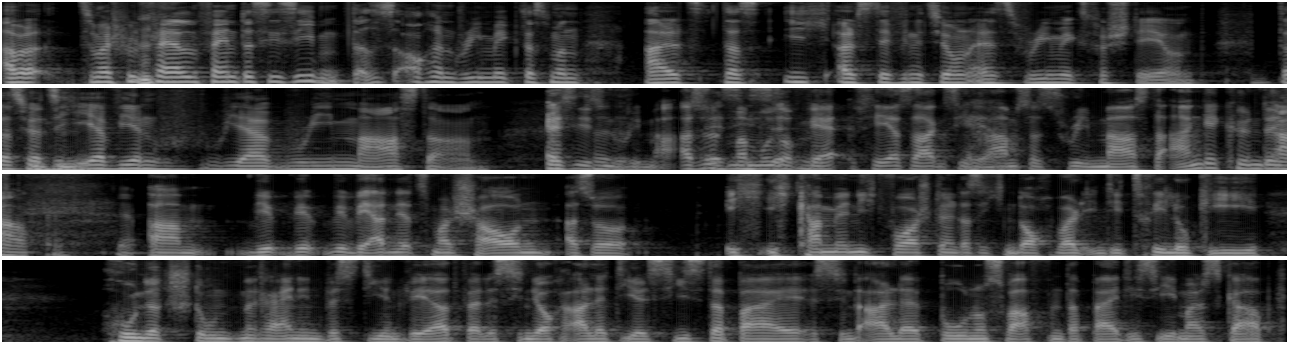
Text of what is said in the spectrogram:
aber zum Beispiel Final Fantasy VII, das ist auch ein Remake, das man als, das ich als Definition eines Remakes verstehe und das hört mhm. sich eher wie ein ja, Remaster an. Es ist ein Remaster. Also es man muss auch fair, sagen, sie ja. haben es als Remaster angekündigt. Ah, okay. Ja. Ähm, wir, wir, wir werden jetzt mal schauen, also ich, ich kann mir nicht vorstellen, dass ich nochmal in die Trilogie 100 Stunden rein investieren werde, weil es sind ja auch alle DLCs dabei, es sind alle Bonuswaffen dabei, die es jemals gab.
